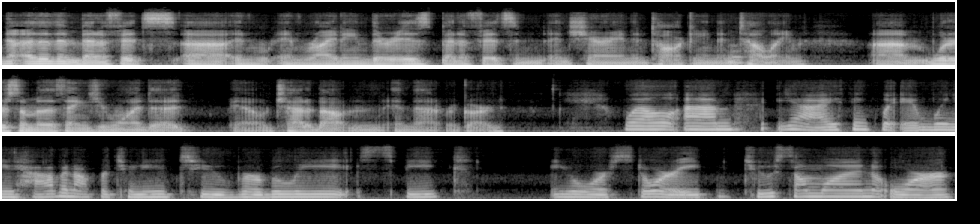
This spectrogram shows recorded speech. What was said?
Now, other than benefits uh, in in writing, there is benefits in, in sharing and talking and Mm-hmm. telling. Um, what are some of the things you wanted to you know chat about in, in that regard? Well, um, yeah, I think wh- when you have an opportunity to verbally speak your story to someone or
